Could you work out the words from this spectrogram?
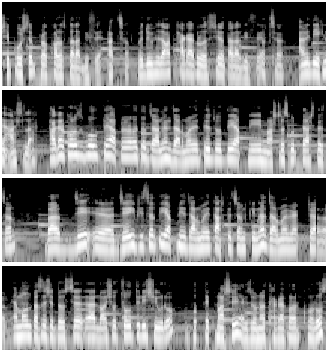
সে কোর্সের খরচ তারা দিছে। আচ্ছা। ওই দুই মাসে আমার থাকা খরচ সেটা তারা দিছে। আচ্ছা। আমি দিয়ে এখানে আসলাম। থাকার খরচ বলতে আপনারা হয়তো জানেন জার্মানিতে যদি আপনি মাস্টার্স করতে আসতে চান বা যে যেই ভিসাতেই আপনি জার্মানিতে আসতে চান কিনা জার্মানির একটা অ্যামাউন্ট আছে সেটা হচ্ছে নয়শো চৌত্রিশ ইউরো প্রত্যেক মাসে একজনের থাকা খাওয়ার খরচ।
